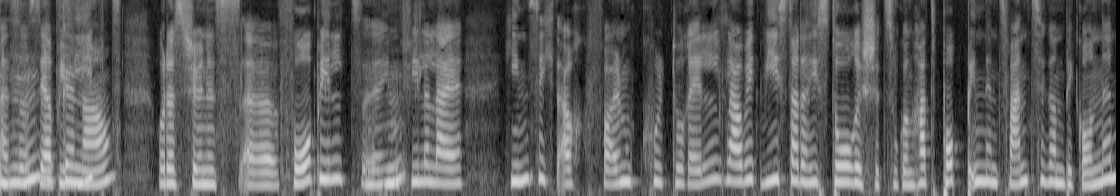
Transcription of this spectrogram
also mhm, sehr beliebt genau. Oder ein schönes äh, Vorbild äh, in mhm. vielerlei Hinsicht, auch vor allem kulturell, glaube ich. Wie ist da der historische Zugang? Hat Pop in den 20ern begonnen?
